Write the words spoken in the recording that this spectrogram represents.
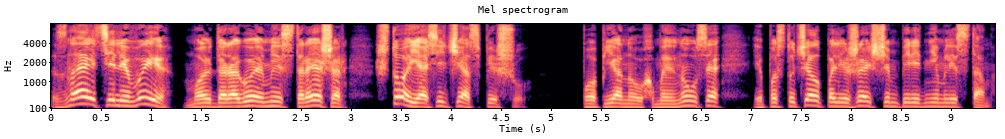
Знаете ли вы, мой дорогой мистер Эшер, что я сейчас пишу? По пьяно ухмыльнулся и постучал по лежащим перед ним листам.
